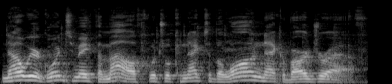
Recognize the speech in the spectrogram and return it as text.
Now we are going to make the mouth, which will connect to the long neck of our giraffe.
